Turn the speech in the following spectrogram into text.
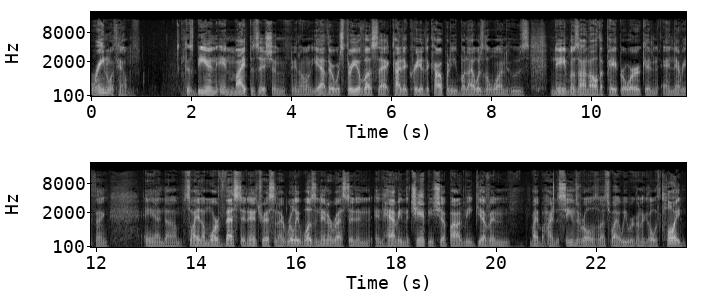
reign with him because being in my position, you know, yeah, there was three of us that kind of created the company, but I was the one whose name was on all the paperwork and and everything. And um, so I had a more vested interest, and I really wasn't interested in, in having the championship on me, given my behind the scenes role. So that's why we were going to go with Cloyd.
